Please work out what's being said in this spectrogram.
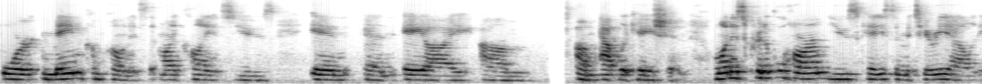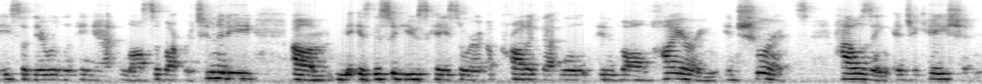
four main components that my clients use in an AI um, um, application. One is critical harm use case and materiality. So there we're looking at loss of opportunity. Um, is this a use case or a product that will involve hiring, insurance, housing, education,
